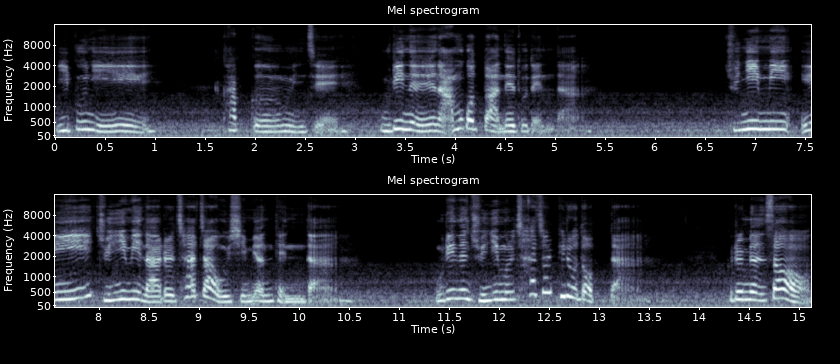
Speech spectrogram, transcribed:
이분이 가끔 이제 우리는 아무것도 안 해도 된다. 주님이 주님이 나를 찾아오시면 된다. 우리는 주님을 찾을 필요도 없다. 그러면서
